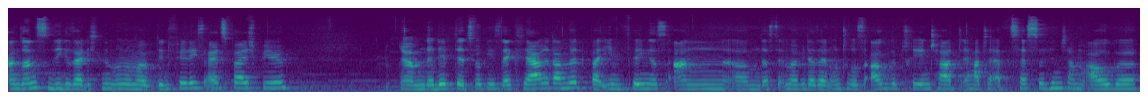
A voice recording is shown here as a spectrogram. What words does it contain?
ansonsten, wie gesagt, ich nehme immer mal den Felix als Beispiel. Ähm, der lebt jetzt wirklich sechs Jahre damit. Bei ihm fing es an, ähm, dass er immer wieder sein unteres Auge getränt hat. Er hatte Abzesse hinterm Auge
